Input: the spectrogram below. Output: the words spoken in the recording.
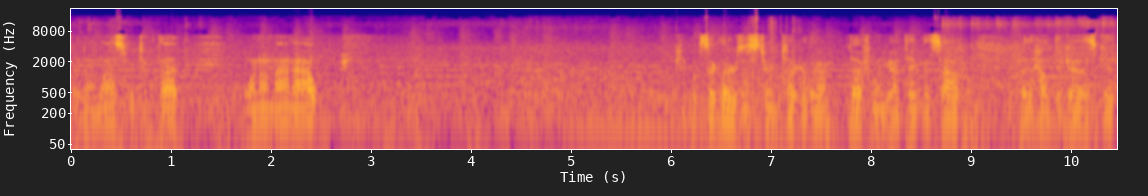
But nonetheless, we took that 109 out. Okay, looks like there's a Sturm Tiger there. Definitely gotta take this out. Better help the guys get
